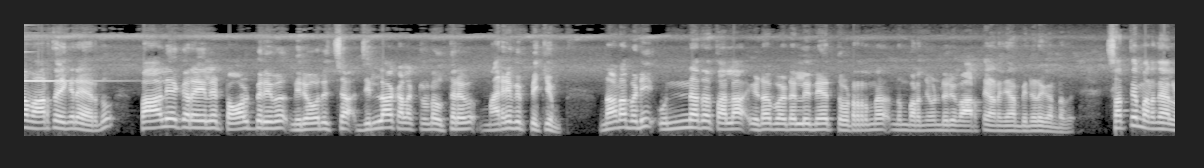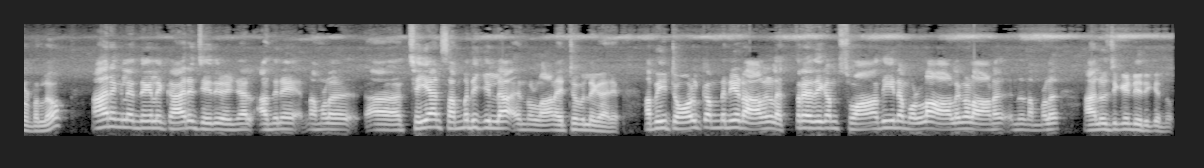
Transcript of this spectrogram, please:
ആ വാർത്ത ഇങ്ങനെയായിരുന്നു പാലിയക്കരയിലെ ടോൾ പിരിവ് നിരോധിച്ച ജില്ലാ കളക്ടറുടെ ഉത്തരവ് മരവിപ്പിക്കും. നടപടി ഉന്നതതല ഇടപെടലിനെ തുടർന്ന് എന്നും പറഞ്ഞുകൊണ്ടൊരു വാർത്തയാണ് ഞാൻ പിന്നീട് കണ്ടത്. സത്യം പറഞ്ഞാലുണ്ടല്ലോ ആരെങ്കിലും എന്തെങ്കിലും കാര്യം ചെയ്തു കഴിഞ്ഞാൽ അതിനെ നമ്മൾ ചെയ്യാൻ സമ്മതിക്കില്ല എന്നുള്ളതാണ് ഏറ്റവും വലിയ കാര്യം. അപ്പോൾ ഈ ടോൾ കമ്പനിയുടെ ആളുകൾ എത്രയധികം സ്വാധീനമുള്ള ആളുകളാണ് എന്ന് നമ്മൾ ആലോചിക്കേണ്ടിയിരിക്കുന്നു.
